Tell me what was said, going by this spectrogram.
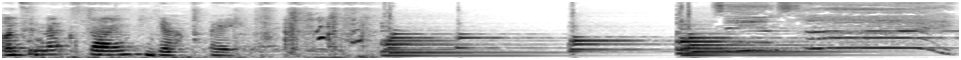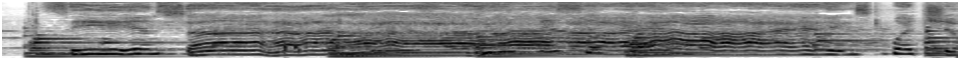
Until next time. Yeah, bye. See inside, see inside. You'd be surprised what you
